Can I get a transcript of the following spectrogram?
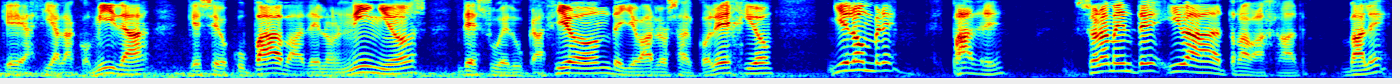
que hacía la comida, que se ocupaba de los niños, de su educación, de llevarlos al colegio, y el hombre, el padre, solamente iba a trabajar, ¿vale?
